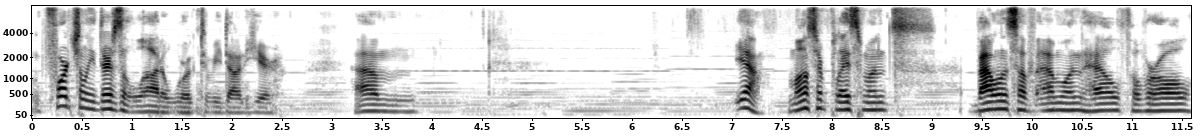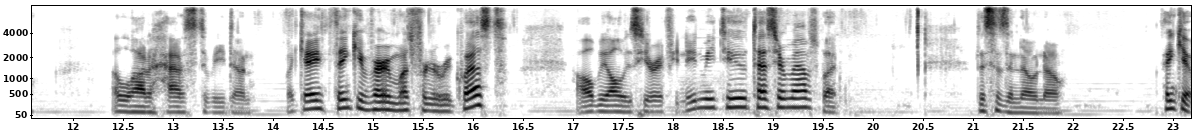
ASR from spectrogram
unfortunately there's a lot of work to be done here. Um, yeah, monster placement, balance of ammo and health overall, a lot has to be done. Okay, thank you very much for the request. I'll be always here if you need me to test your maps, but this is a no-no. Thank you.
